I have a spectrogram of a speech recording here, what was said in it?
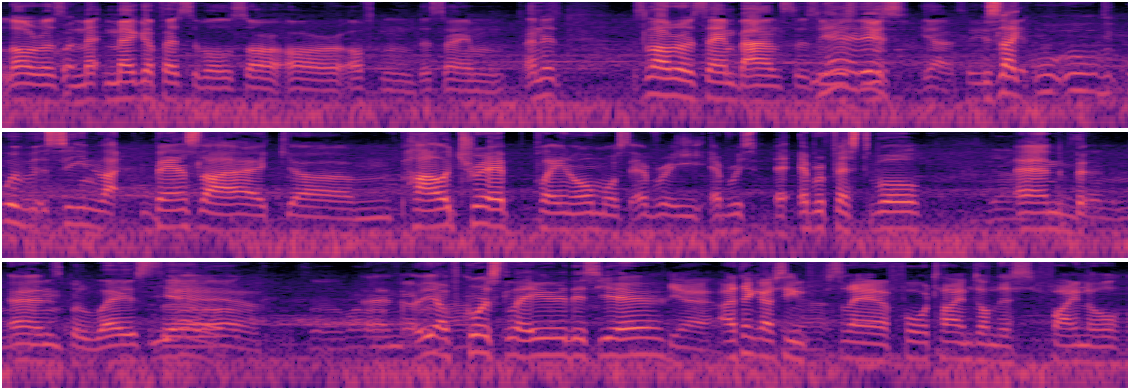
a lot of me- mega festivals are, are often the same, and it's it's a lot of the same bands. So Yeah, you, it is. Yeah, so It's like it- we've seen like bands like um, Power Trip playing almost every every every festival, yeah, and and Municipal Waste. Yeah. So one of and my uh, yeah, of course Slayer this year. Yeah, I think I've seen Slayer four times on this final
